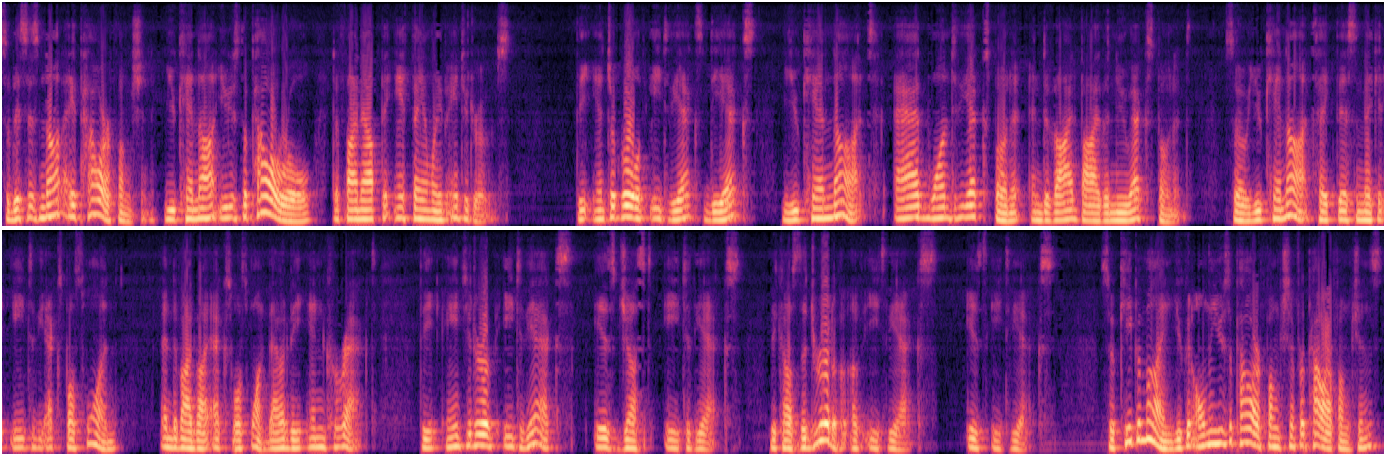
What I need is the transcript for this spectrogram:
So this is not a power function. You cannot use the power rule to find out the family of antiderivatives. The integral of e to the x dx, you cannot add 1 to the exponent and divide by the new exponent. So you cannot take this and make it e to the x plus 1 and divide by x plus 1. That would be incorrect. The antiderivative of e to the x is just e to the x, because the derivative of e to the x is e to the x. So keep in mind, you can only use a power function for power functions.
